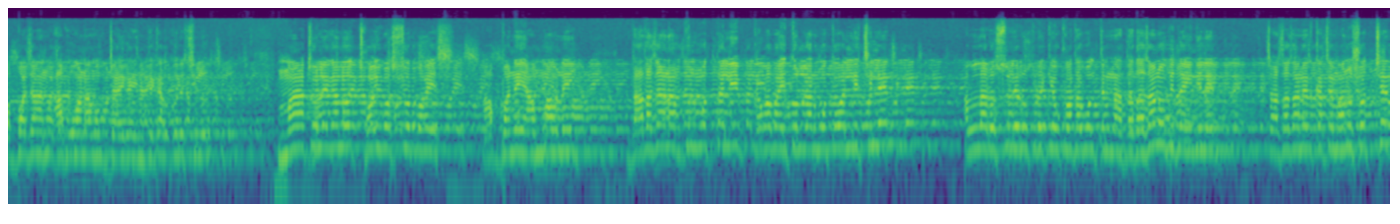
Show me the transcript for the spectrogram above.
আব্বা যান, আবুয়া নামক জায়গায় ইন্তেকাল করেছিল। মা চলে গেল ছয় বছর বয়স। আব্বা নেই, আম্মাও নেই। দাদা যান আব্দুল মোত্তালিব, কাবা বাইতুল্লাহর মোতোয়াল্লি ছিলেন। আল্লাহ রসুলের উপরে কেউ কথা বলতেন না। দাদা জানও বিদায় নিলেন। চাচা জানের কাছে মানুষ হচ্ছেন।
